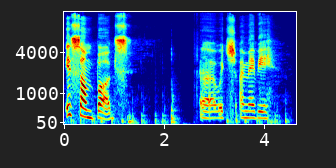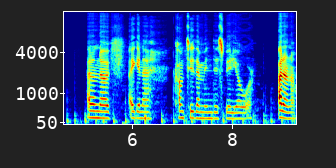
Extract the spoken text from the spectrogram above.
is some bugs uh, which I maybe I don't know if I'm gonna come to them in this video or I don't know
